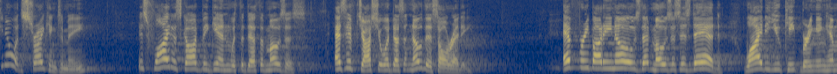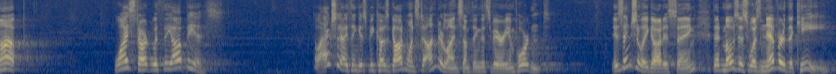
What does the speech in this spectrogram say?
Do you know what's striking to me? Is why does God begin with the death of Moses? As if Joshua doesn't know this already. Everybody knows that Moses is dead. Why do you keep bringing him up? Why start with the obvious? Well, actually, I think it's because God wants to underline something that's very important. Essentially, God is saying that Moses was never the key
